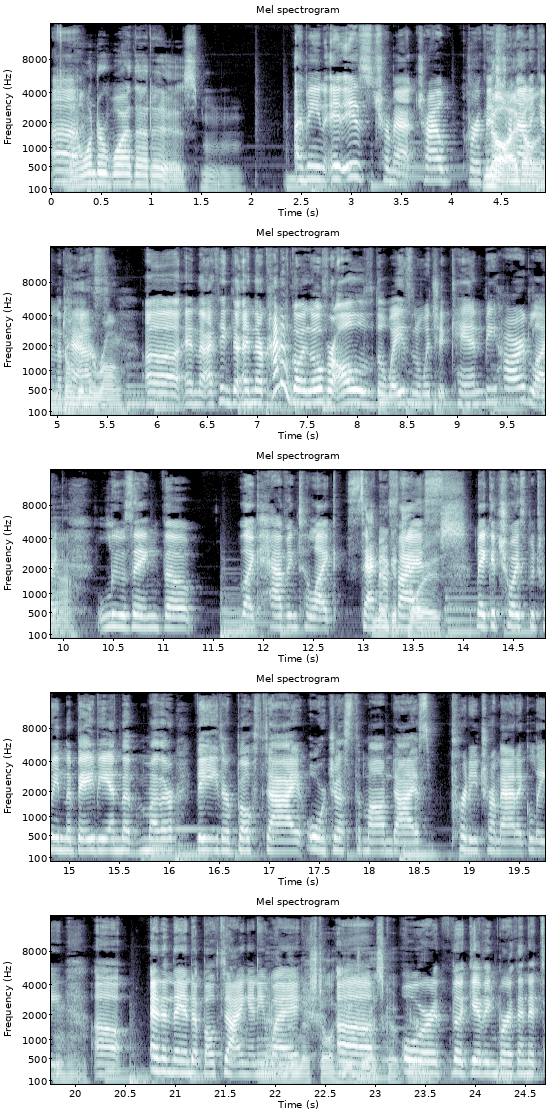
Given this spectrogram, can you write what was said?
uh, I wonder why that is. Hmm. I mean, it is traumatic. Childbirth is No, I traumatic don't. in the Don't past. get me wrong. Uh, and I think they're and they're kind of going over all of the ways in which it can be hard, like Yeah. losing the, like having to like Make a sacrifice, make a choice between the baby and the mother. They either both die or just the mom dies pretty traumatically. Mhm. Uh, and then they end up both dying Yeah, and anyway. there's still a huge uh, risk of or your- the giving birth and it's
